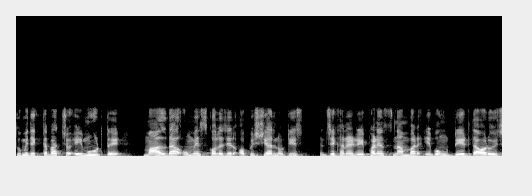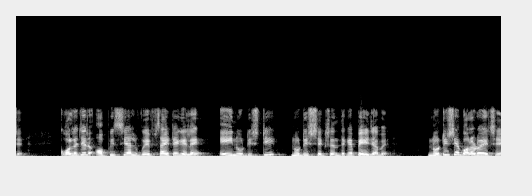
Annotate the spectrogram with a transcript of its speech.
তুমি দেখতে পাচ্ছ এই মুহূর্তে মালদা উমেন্স কলেজের অফিসিয়াল নোটিশ যেখানে রেফারেন্স নাম্বার এবং ডেট দেওয়া রয়েছে। কলেজের অফিসিয়াল ওয়েবসাইটে গেলে এই নোটিশটি নোটিশ সেকশন থেকে পেয়ে যাবে। নোটিশে বলা রয়েছে,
